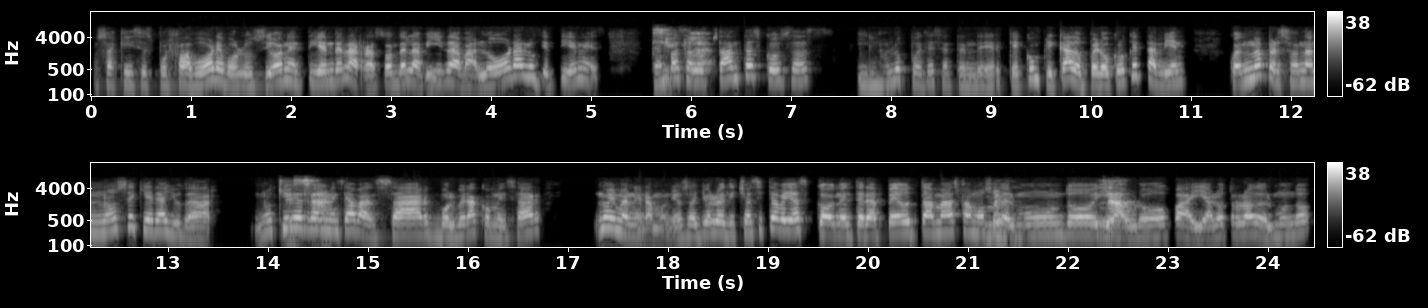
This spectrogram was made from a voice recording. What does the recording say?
O sea, que dices, por favor, evoluciona, entiende la razón de la vida, valora lo que tienes. Te han pasado tantas cosas y no lo puedes entender, qué complicado, pero creo que también cuando una persona no se quiere ayudar, no quiere realmente avanzar, volver a comenzar, no hay manera, Moni. O sea, yo lo he dicho, así te vayas con el terapeuta más famoso del mundo y a Europa y al otro lado del mundo,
